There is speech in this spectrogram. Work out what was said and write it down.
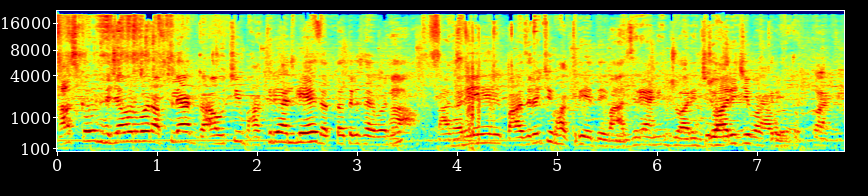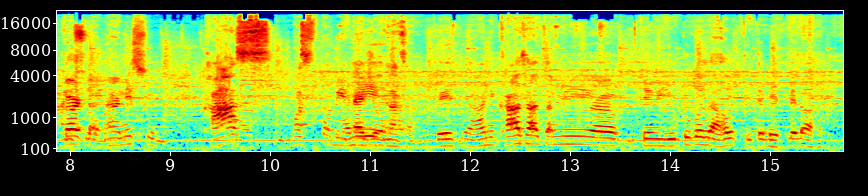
खास करून ह्याच्याबरोबर आपल्या गावची भाकरी आणली आहे दत्तात्रय हा, साहेबांनी बाजरी. आणि बाजरीची भाकरी येते बाजरी आणि ज्वारीची ज्वारीची भाकरी. त्यावर तो कट कट आणि सूप. आणि सूप. खास मस्त बेटा आणि जेवणाचा बे- आणि खास आज आम्ही अ, जे युट्यूबर्स आहोत तिथे भेटलेलो आहोत.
